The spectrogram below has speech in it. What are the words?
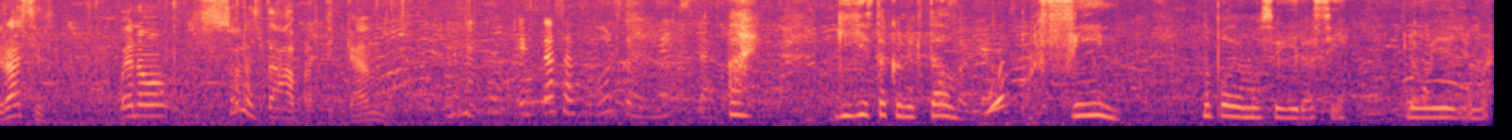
gracias. Bueno, solo estaba practicando. Estás a full con el mixtape. Ay, Guille está conectado. Por fin. No podemos seguir así. Lo voy a llamar.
